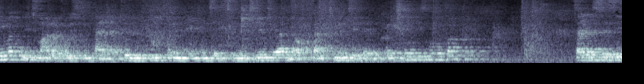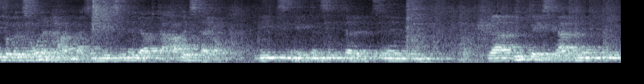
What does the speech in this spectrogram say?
jemanden, die zum allergrößten Teil natürlich nicht von den Eltern selbst finanziert werden, auch nicht finanziert werden können in diesem Umfang sei es, dass sie Informationen haben, also in dem Sinne ja auch der Arbeitsteilung. Die wenigsten Eltern sind halt ähm, ja, Impfexperten im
